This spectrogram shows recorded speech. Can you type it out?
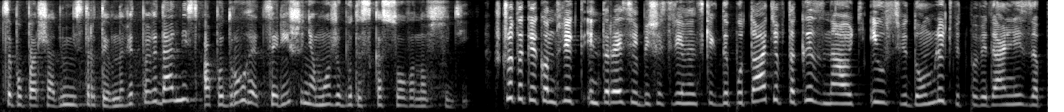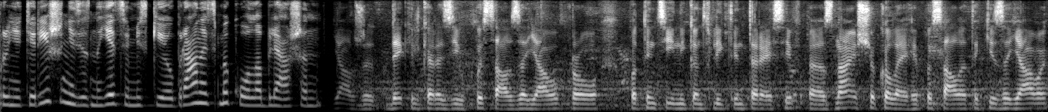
це, по-перше, адміністративна відповідальність. А по-друге, це рішення може бути скасовано в суді. Що таке конфлікт інтересів більшість рівненських депутатів, таки знають і усвідомлюють відповідальність за прийняті рішення, зізнається міський обранець Микола Бляшин. Я вже декілька разів писав заяву про потенційний конфлікт інтересів. Е, Знаю, що колеги писали такі заяви.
